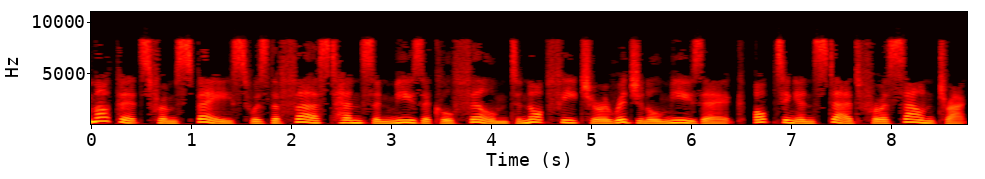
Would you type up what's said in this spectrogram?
Muppets from Space was the first Henson musical film to not feature original music, opting instead for a soundtrack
